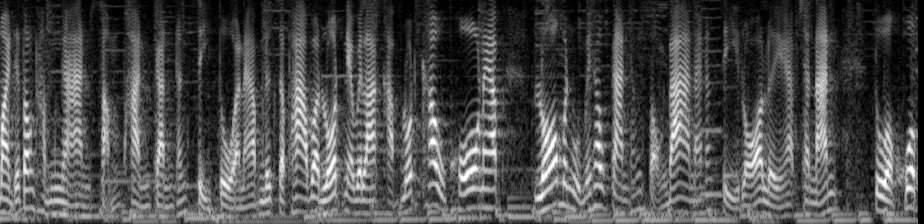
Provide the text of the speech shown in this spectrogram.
มันจะต้องทำงานสัมพันธ์กันทั้ง 4 ตัวนะครับนึกสภาพว่ารถเนี่ยเวลาขับรถเข้าโค้งนะครับล้อมันหมุนไม่เท่ากันทั้ง 2 ด้านนะทั้ง 4 ล้อเลยครับ ฉะนั้นตัวควบ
